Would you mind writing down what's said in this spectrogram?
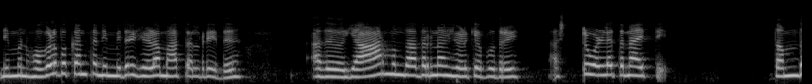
ನಿಮ್ಮನ್ನು ಹೊಗಳ್ಬೇಕಂತ ನಿಮ್ಮಿದ್ರೆ ಹೇಳೋ ಮಾತಲ್ರಿ ಇದು. ಅದು ಯಾರ ಮುಂದಾದ್ರೂ ಹೇಳ್ಕೊಬೋದ್ರಿ? ಅಷ್ಟು ಒಳ್ಳೆತನ ಐತಿ. ತಮ್ದ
